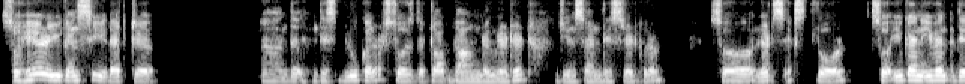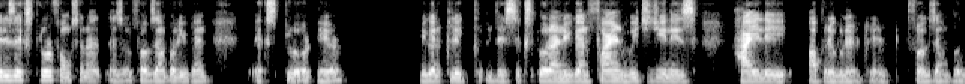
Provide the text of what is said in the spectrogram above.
So here you can see that uh, the, this blue color shows the top down regulated genes and this red color. So let's explore. So you can even, there is explore function as, as well. For example, you can explore here. You can click this explore and you can find which gene is highly upregulated. For example,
